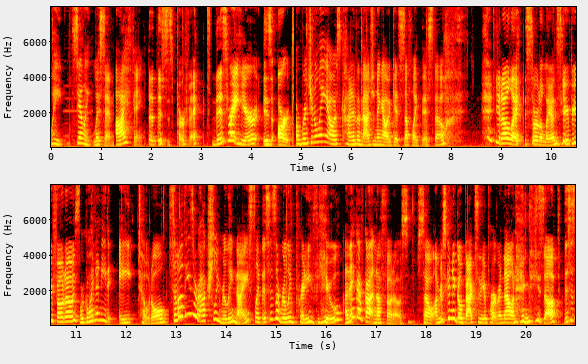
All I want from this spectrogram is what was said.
Wait, Stanley, listen. I think that this is perfect. This right here is art. Originally, I was kind of imagining I would get stuff like this though. you know, like sort of landscapey photos. We're going to need eight total. Some of these are actually really nice. Like this is a really pretty view. I think I've got enough photos. So I'm just gonna go back to the apartment now and hang these up. This is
